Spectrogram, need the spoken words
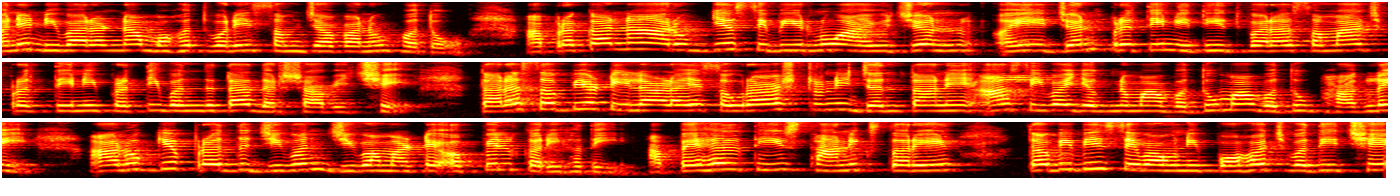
અને નિવારણના મહત્વને સમજાવવાનો હતો. આ પ્રકારના આરોગ્ય શિબિરનું આયોજન અહીં જનપ્રતિનિધિ દ્વારા સમાજ પ્રત્યેની પ્રતિબદ્ધતા દર્શાવે છે. ધારાસભ્ય ટીલાળાએ સૌરાષ્ટ્રની જનતાને આ સેવા યજ્ઞમાં વધુમાં વધુ ભાગ લઈ આરોગ્યપ્રદ જીવન જીવવા માટે અપીલ કરી હતી. આ પહેલથી સ્થાનિક સ્તરે તબીબી સેવાઓની પહોંચ વધી છે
